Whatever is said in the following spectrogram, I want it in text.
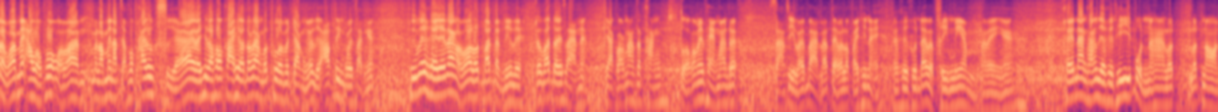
แบบว่าไม่เอาแบบพวกแบบว่าเราไม่นับจากพวกค่ายลูกเสืออะไรที่เราเข้าค่ายที่เราต้องนั่งรถทัวร์ประจำเงี้ยหรือเอาติ้งบริษัทเงี้ย คือไม่เคยได้นั่งแบบว่ารถบัสแบบนี้เลยรถบัสโดยสารเนี่ยอยากลองนั่งสักครั้ง ตั๋วก็ไม่แพงมากด้วยสามสี่ร้อยบาท แล้วแต่ว่าเราไปที่ไหนก็คือคุณได้แบบพรีเมียมอะไรอย่างเงี้ยเคยนั่งครั้งเดียวคือที่ญี่ปุ่นนะฮะรถรถนอน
